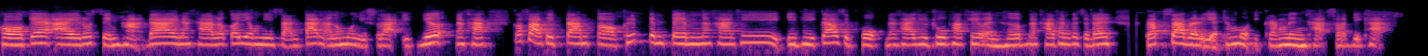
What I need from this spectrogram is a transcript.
คอแก้ไอลดเสมหะได้นะคะ แล้วก็ยังมีสารต้านอนุมูลอิสระอีกเยอะนะคะ ก็ฝากติดตามต่อคลิปเต็มๆนะคะที่ EP 96 นะคะ YouTube Park Health and Herb นะคะ ท่านก็จะได้รับทราบรายละเอียดทั้งหมดอีกครั้งหนึ่งค่ะ สวัสดีค่ะ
